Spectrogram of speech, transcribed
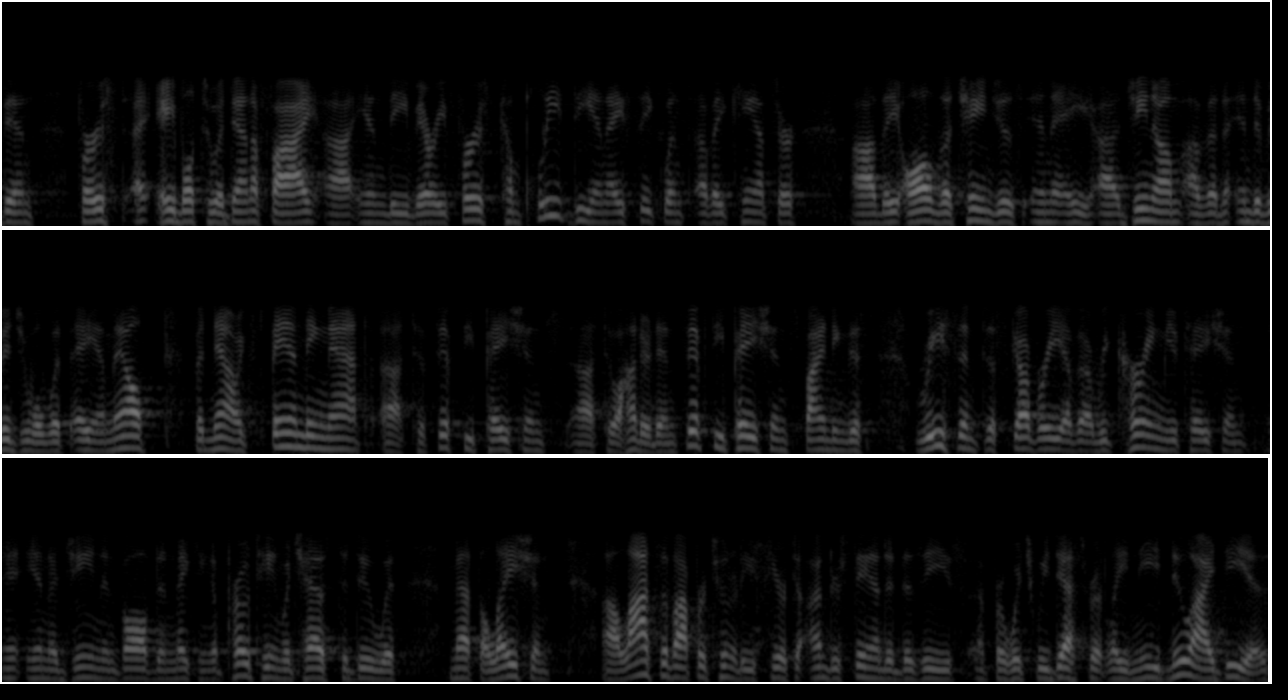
been first uh, able to identify uh, in the very first complete DNA sequence of a cancer uh, all the changes in a uh, genome of an individual with AML, but now expanding that uh, to 50 patients, uh, to 150 patients, finding this recent discovery of a recurring mutation in, in, a gene involved in making a protein which has to do with methylation. Uh, lots of opportunities here to understand a disease for which we desperately need new ideas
